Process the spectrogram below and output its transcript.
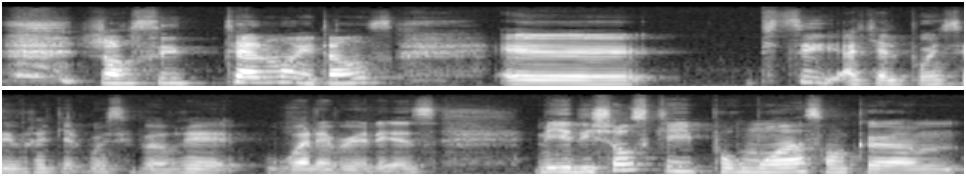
genre, c'est tellement intense. Euh, puis tu sais, à quel point c'est vrai, à quel point c'est pas vrai, whatever it is. Mais il y a des choses qui, pour moi, sont comme.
